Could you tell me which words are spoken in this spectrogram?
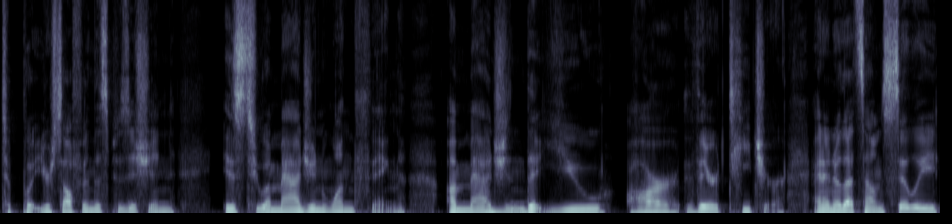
to put yourself in this position is to imagine one thing. Imagine that you are their teacher. And I know that sounds silly,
